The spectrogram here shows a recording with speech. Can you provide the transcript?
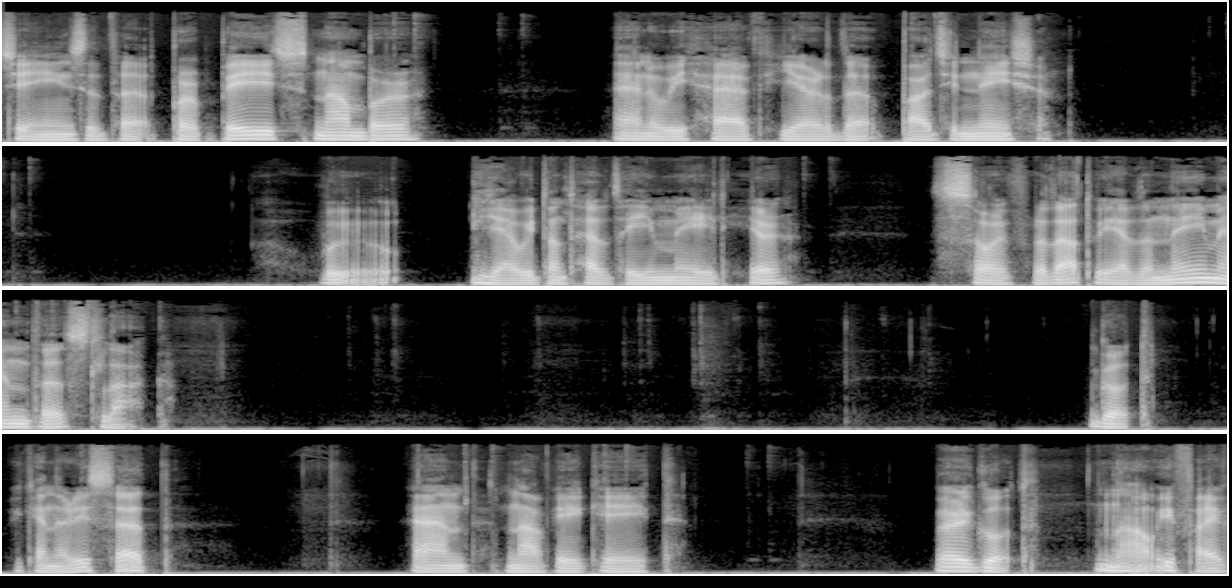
change the per page number and we have here the pagination. We, yeah we don't have the email here. Sorry for that. We have the name and the slack. Good. We can reset and navigate. Very good. Now if I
